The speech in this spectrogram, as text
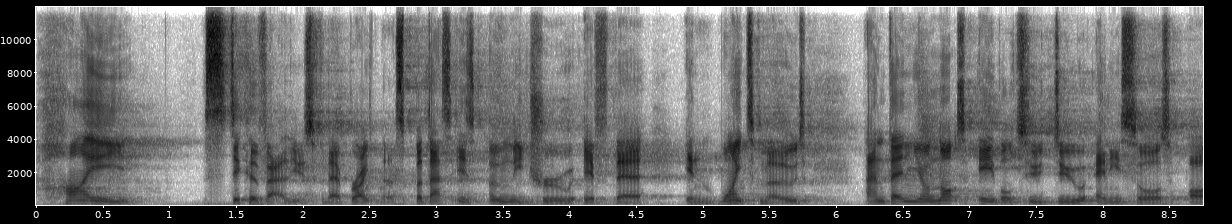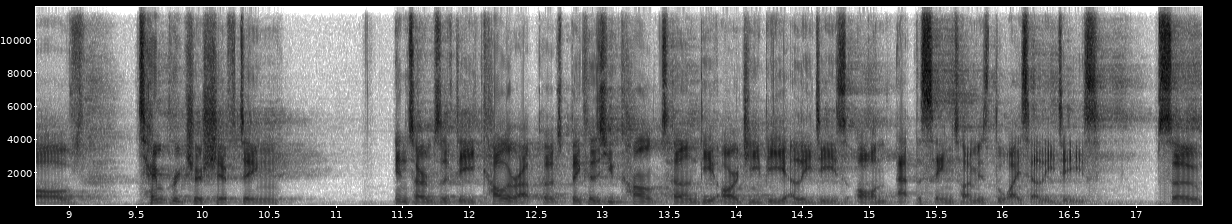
high sticker values for their brightness, but that is only true if they're in white mode, and then you're not able to do any sort of temperature shifting in terms of the color output because you can't turn the RGB LEDs on at the same time as the white LEDs. So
